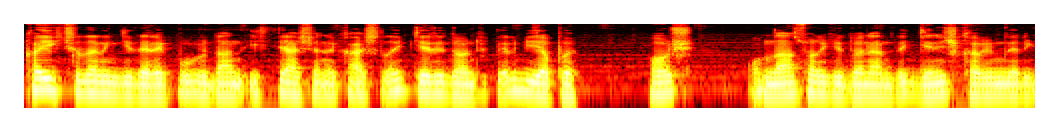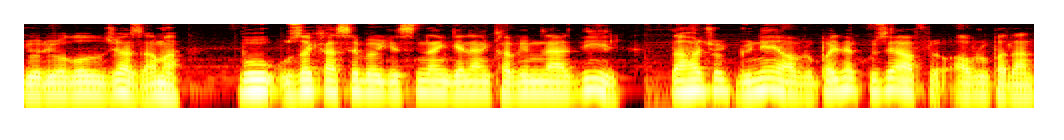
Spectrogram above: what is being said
kayıkçıların giderek bu buradan ihtiyaçlarını karşılayıp geri döndükleri bir yapı. Hoş, ondan sonraki dönemde geniş kavimleri görüyor olacağız ama bu uzak Asya bölgesinden gelen kavimler değil, daha çok Güney Avrupa ile Kuzey Avrupa'dan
